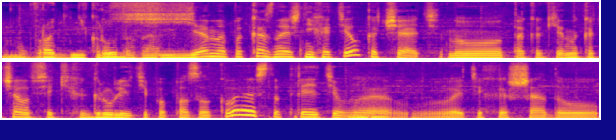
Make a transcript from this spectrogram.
ну, вроде не круто, да? Я на ПК, знаешь, не хотел качать, но так как я накачал всяких игрулей типа Puzzle Quest третьего, mm-hmm. этих Shadow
